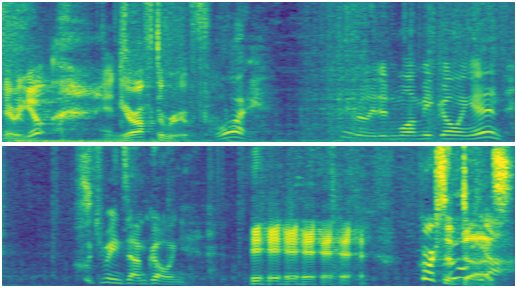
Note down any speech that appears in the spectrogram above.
There we go. And you're off the roof. Boy, they really didn't want me going in. Which means I'm going in. of course it does.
